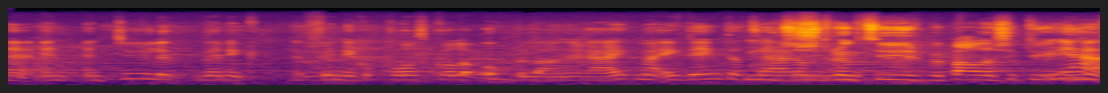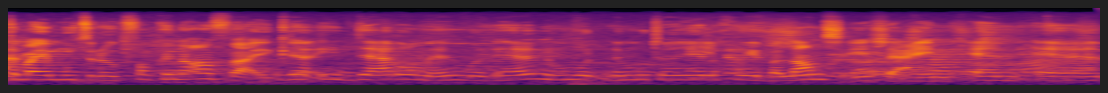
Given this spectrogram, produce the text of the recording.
en, en tuurlijk ben ik, vind ik op protocollen ook belangrijk. Maar ik denk dat Er daar een een structuur, bepaalde structuur in zitten, maar je moet er ook van kunnen afwijken. Da- daarom er moet, hè, er, moet, er moet een hele goede balans in zijn. En, ehm,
